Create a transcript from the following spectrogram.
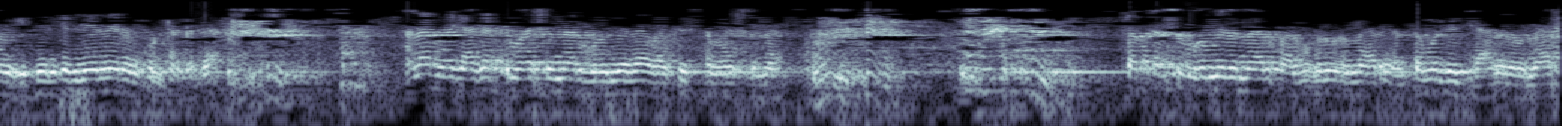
మనకి దీనికి వేరు వేరు అనుకుంటాం కదా. అలా మనకి అగస్త్య మాస్టర్ ఉన్నారు భూమి మీద వశిష్ఠ మాస్టర్ ఉన్నారు. సప్తర్షు భూమి మీద ఉన్నారు పరమ పరమగురువులు ఉన్నారు ఎంతో మంది ధ్యానులు ఉన్నారు.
